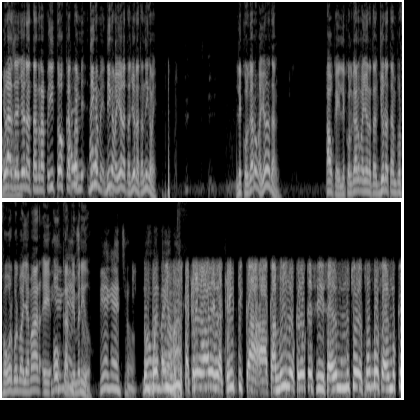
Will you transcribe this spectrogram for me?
Gracias, Jonathan. Rapidito, Oscar también. Dígame, dígame, Jonathan, Jonathan, dígame. ¿Le colgaron a Jonathan? Ah, ok, le colgaron a Jonathan. Jonathan, por favor, vuelva a llamar. Eh, Oscar, bienvenido. Bien hecho. un poco injusta, creo, Alex, la crítica a Camilo. Creo que si sabemos mucho de fútbol, sabemos que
